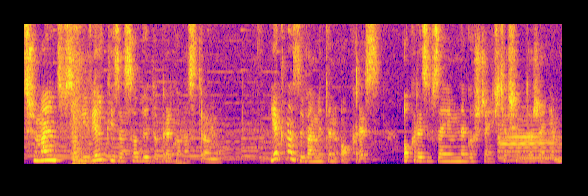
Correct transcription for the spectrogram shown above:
trzymając w sobie wielkie zasoby dobrego nastroju. Jak nazywamy ten okres? Okres wzajemnego szczęścia się darzeniem.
